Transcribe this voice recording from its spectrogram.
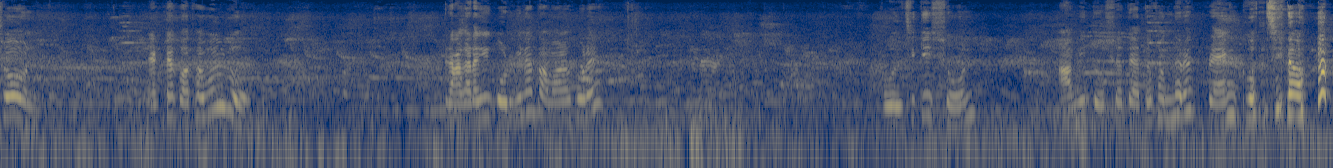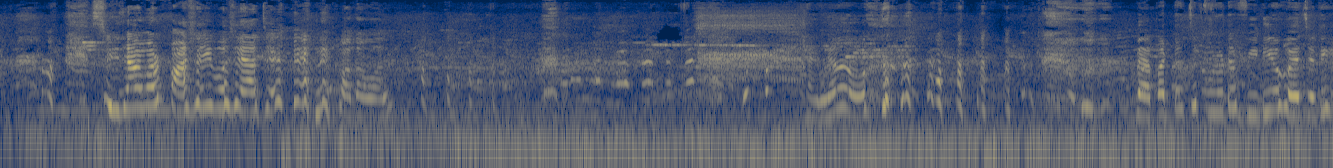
শোন, একটা কথা বলব? রাগারাগি করবি না তো আমার উপরে? বলছি কি, শোন, আমি তোর সাথে এতক্ষণ ধরে প্র্যাঙ্ক করছিলাম। সৃজা আমার পাশেই বসে আছে কথা বল। হ্যালো ব্যাপারটা হচ্ছে পুরোটা ভিডিও হয়েছে, ঠিক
